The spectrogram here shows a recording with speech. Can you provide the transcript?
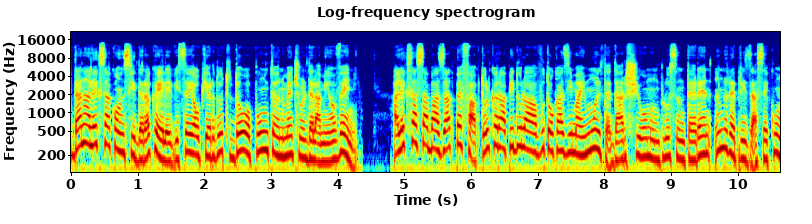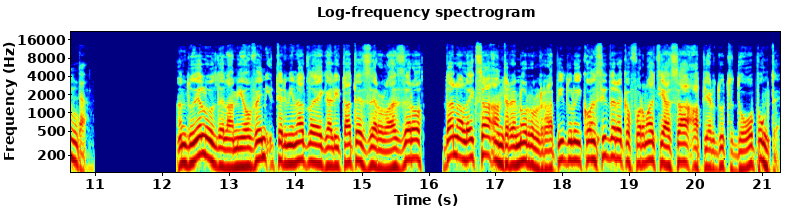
Dan Alexa consideră că elevii săi au pierdut două puncte în meciul de la Mioveni. Alexa s-a bazat pe faptul că Rapidul a avut ocazii mai multe, dar și om în plus în teren în repriza secundă. În duelul de la Mioveni, terminat la egalitate 0 la 0, Dan Alexa, antrenorul Rapidului, consideră că formația sa a pierdut două puncte.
